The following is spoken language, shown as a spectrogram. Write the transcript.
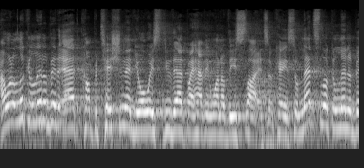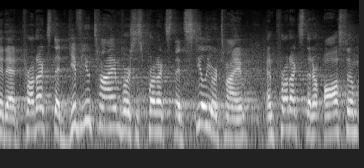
I want to look a little bit at competition, and you always do that by having one of these slides, okay? So let's look a little bit at products that give you time versus products that steal your time, and products that are awesome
